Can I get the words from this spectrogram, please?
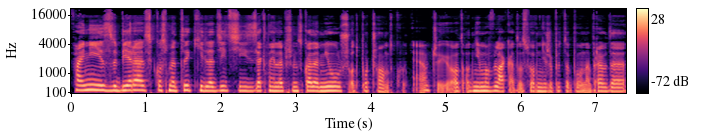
fajnie jest wybierać kosmetyki dla dzieci z jak najlepszym składem już od początku, nie? Czyli od, od niemowlaka dosłownie, żeby to był naprawdę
